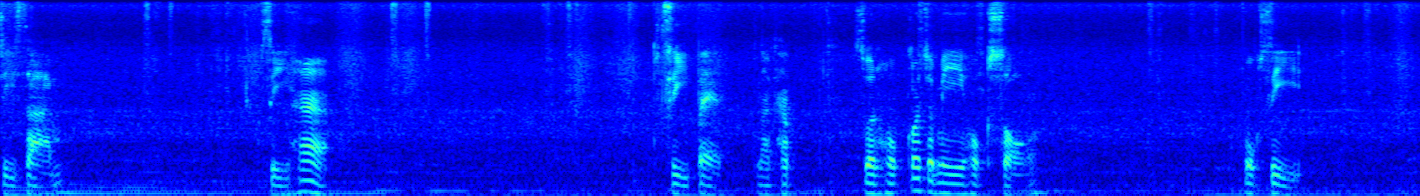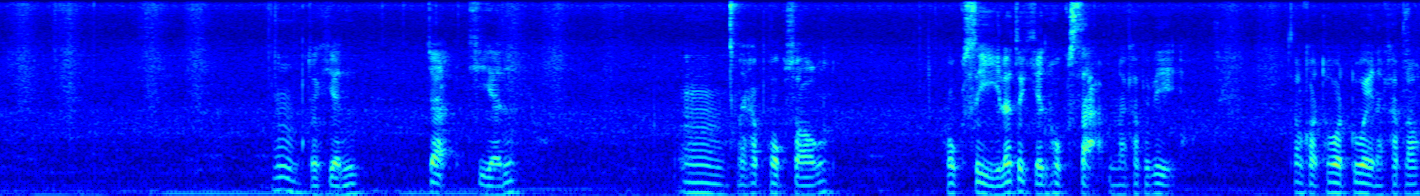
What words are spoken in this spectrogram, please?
4 1 4 3 4 5 48นะครับ ส่วน6ก็จะมี62 64อืมจะเขียนจะเขียนอืมนะครับ62 64แล้วจะเขียน63นะครับพี่ ต้องขอโทษด้วยนะครับเนาะ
